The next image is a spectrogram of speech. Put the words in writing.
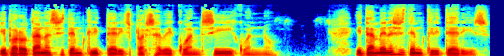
I per tant necessitem criteris per saber quan sí i quan no. I també necessitem criteris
